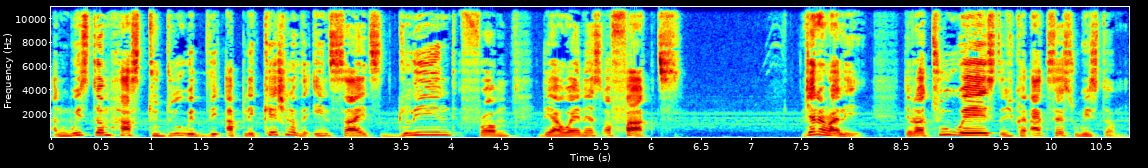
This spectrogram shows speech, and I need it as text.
and wisdom has to do with the application of the insights gleaned from the awareness of facts. Generally, there are two ways that you can access wisdom,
